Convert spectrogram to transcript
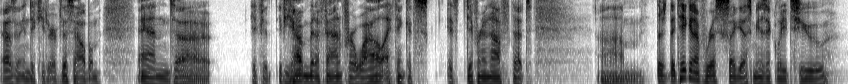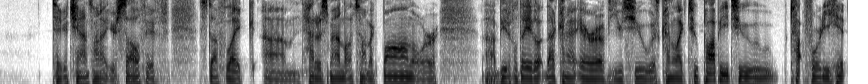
as an indicator of this album. And uh, if you, if you haven't been a fan for a while, I think it's it's different enough that um, they take enough risks, I guess, musically to take a chance on it yourself. If stuff like um, How to Dismantle an Atomic Bomb or uh, Beautiful Day, that kind of era of U2 was kind of like too poppy, too top 40 hit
